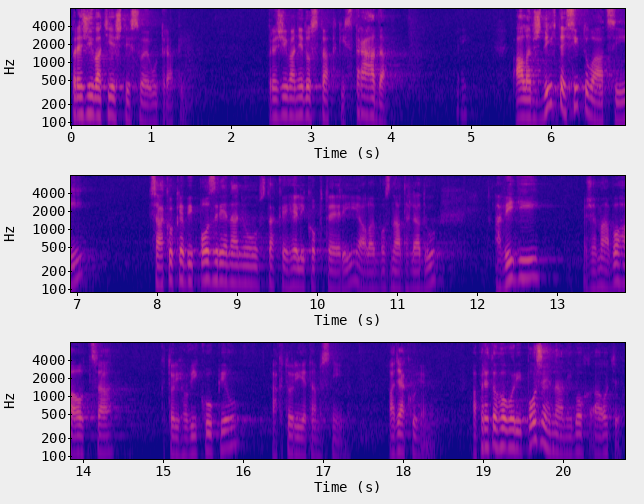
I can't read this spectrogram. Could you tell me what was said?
prežíva tiež tie svoje útrapy. Prežíva nedostatky, stráda. Ale vždy v tej situácii sa ako keby pozrie na ňu z takej helikoptéry alebo z nadhľadu a vidí, že má Boha Otca, ktorý ho vykúpil a ktorý je tam s ním. A ďakujem. A preto hovorí požehnaný Boh a Otec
